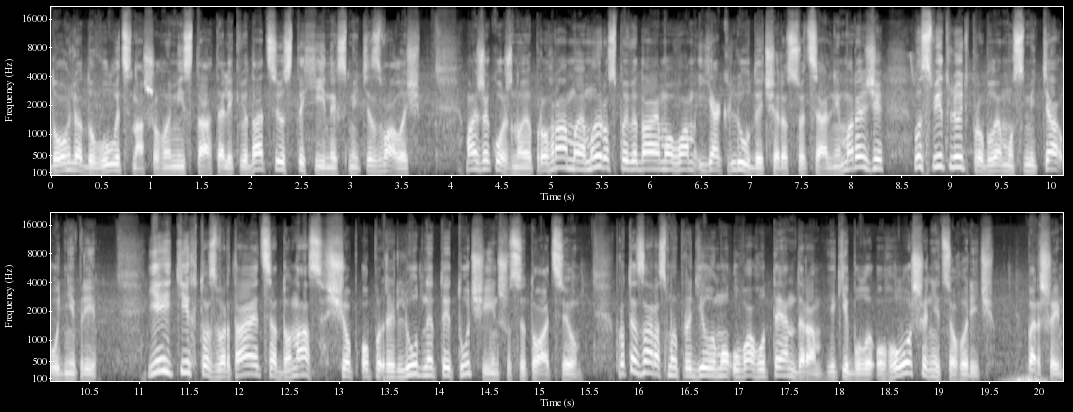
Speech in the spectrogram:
догляду вулиць нашого міста та ліквідацію стихійних сміттєзвалищ. Майже кожної програми ми розповідаємо вам, як люди через соціальні мережі висвітлюють проблему сміття у Дніпрі. Є і ті, хто звертається до нас, щоб оприлюднити ту чи іншу ситуацію. Проте зараз ми приділимо увагу тендерам, які були оголошені цьогоріч. Перший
